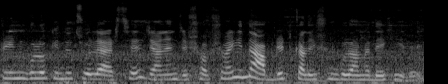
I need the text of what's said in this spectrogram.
প্রিন্টগুলো কিন্তু চলে আসছে। জানেন যে সবসময় কিন্তু আপডেট কালেকশনগুলো আমরা দেখিয়ে দিই।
